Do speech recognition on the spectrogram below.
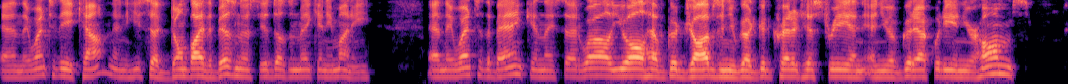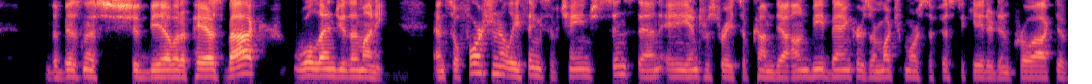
And they went to the accountant and he said, Don't buy the business, it doesn't make any money. And they went to the bank and they said, Well, you all have good jobs and you've got good credit history and, and you have good equity in your homes the business should be able to pay us back. We'll lend you the money. And so, fortunately, things have changed since then. A, interest rates have come down. B, bankers are much more sophisticated and proactive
